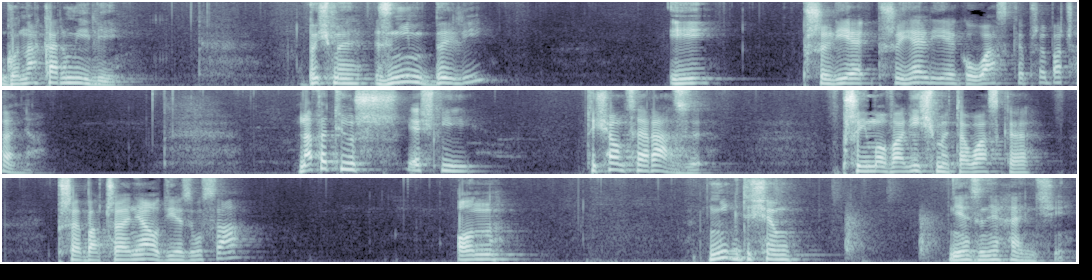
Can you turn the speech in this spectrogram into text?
go nakarmili, byśmy z nim byli i przyjęli jego łaskę przebaczenia. Nawet już jeśli tysiące razy przyjmowaliśmy tę łaskę przebaczenia od Jezusa, On nigdy się nie zniechęci.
